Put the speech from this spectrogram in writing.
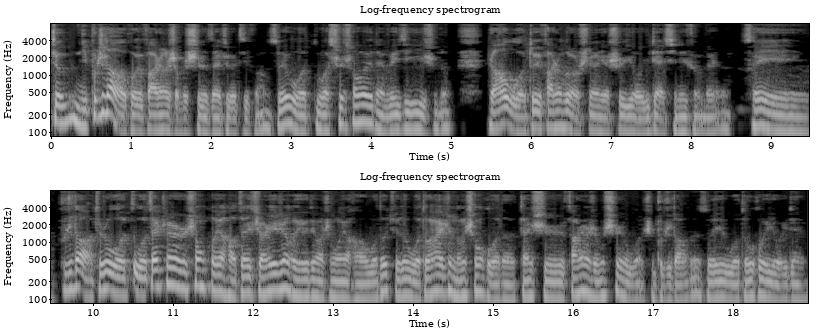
就就你不知道会发生什么事在这个地方，所以我我是稍微有点危机意识的。然后我对发生各种事情也是有一点心理准备的，所以不知道，就是我我在这儿生活也好，在全世界任何一个地方生活也好，我都觉得我都还是能生活的。但是发生什么事我是不知道的，所以我都会有一点。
